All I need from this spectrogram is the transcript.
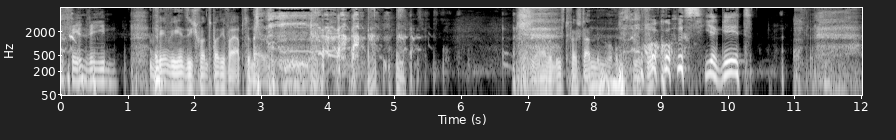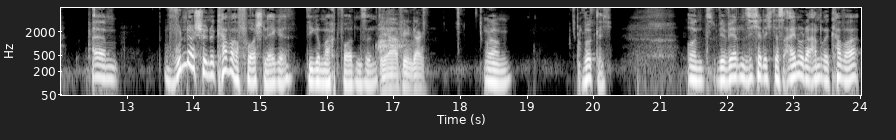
Empfehlen wir ihn. empfehlen wir ihnen, sich von Spotify abzumelden. ich habe nicht verstanden, worum es geht. worum es hier geht. Ähm, wunderschöne Covervorschläge, die gemacht worden sind. Ja, vielen Dank. Ähm, wirklich. Und wir werden sicherlich das ein oder andere Cover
